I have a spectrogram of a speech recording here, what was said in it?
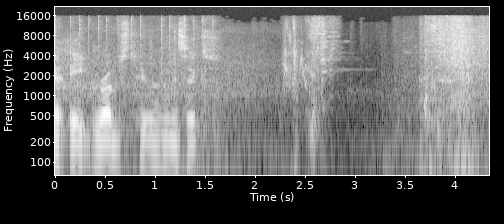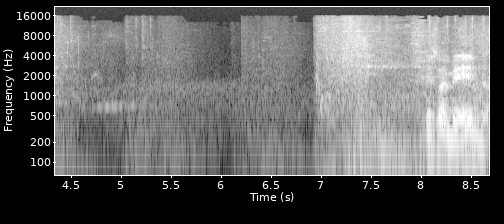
Got eight grubs too. I mean six. Is my main? No.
